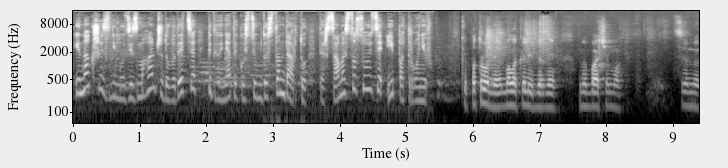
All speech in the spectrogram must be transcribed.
Інакше знімуть зі змагань чи доведеться підганяти костюм до стандарту. Те ж саме стосується і патронів. Патрони малокаліберні ми бачимо. Це ми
